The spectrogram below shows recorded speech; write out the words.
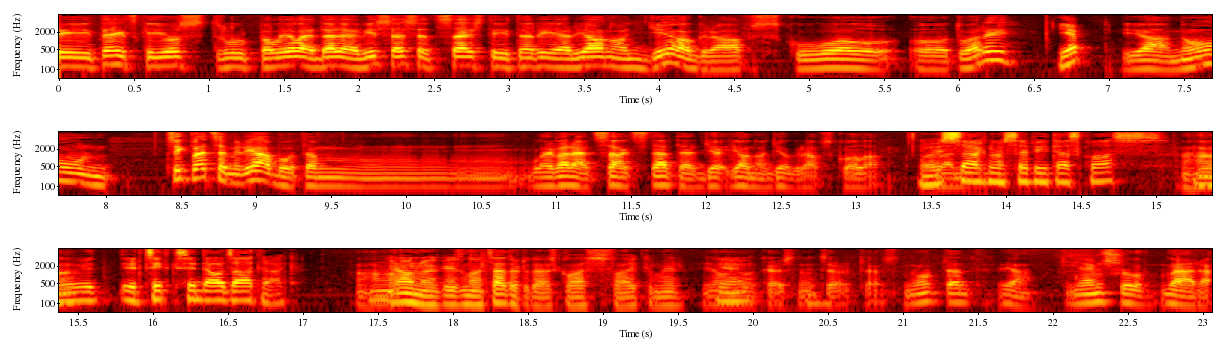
bija teikts, ka jūs tur pa lielai daļai visi esat saistīti arī ar jauno geogrāfu skolu. Tu arī? Jep. Jā, nu, un cik vecam ir jābūt tam, lai varētu sākt startēt jauno geogrāfu skolā? Nu, es sāku no 7. klases. Nu, ir, ir citi, kas ir daudz ātrāk. Jaunākais no 4. klases laikam ir. Jaunākais no ceturtās. Nu, tad, jā, ņemšu vērā.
